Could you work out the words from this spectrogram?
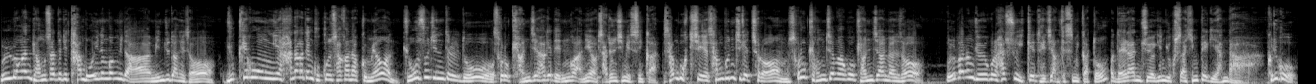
훌륭한 병사들이 다 모이는 겁니다. 민주당에서 육해공이 하나가 된 국군 사관학교면 교수진들도 서로 견제하게 되는 거 아니에요. 자존심이 있으니까. 삼국지의 삼분지 계처럼 서로 경쟁하고 견제하면서 올바른 교육을 할 수 있게 되지 않겠습니까? 또 내란 주역인 육사 힘 빼기 한다. 그리고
